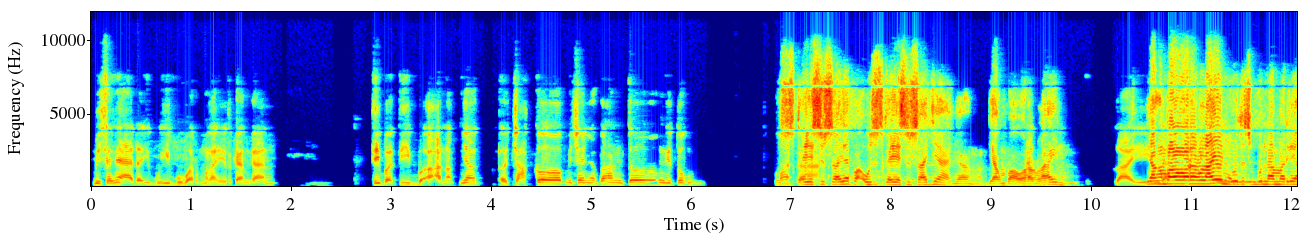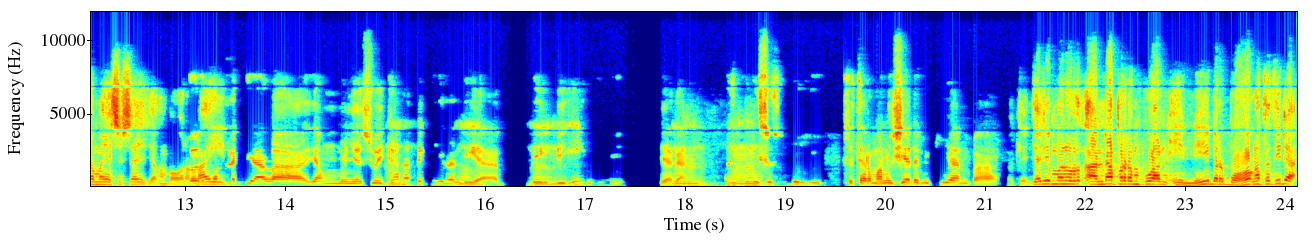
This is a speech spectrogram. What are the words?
Misalnya ada ibu-ibu baru melahirkan kan. Tiba-tiba anaknya eh, cakep, misalnya ganteng gitu. Usus Pak, ke Yesus saja Pak, usus ke Yesus saja, jangan jangan bawa orang lain. Lain. Jangan bawa orang lain, utus Bunda Maria sama Yesus saja, jangan bawa orang lain. Berbahagialah yang menyusui Hmm. karena pikiran Hmm. dia baby ini ya kan Mm, pasti mm, mm. disusui secara Hmm. manusia demikian pak Oke, jadi menurut Anda perempuan ini berbohong atau tidak?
